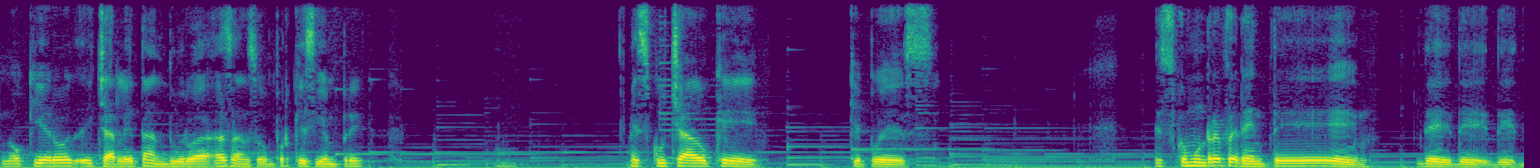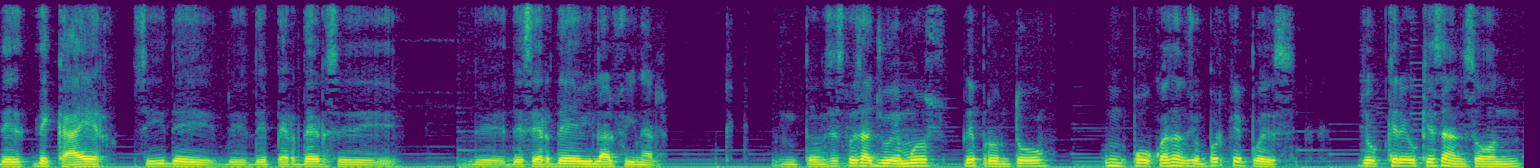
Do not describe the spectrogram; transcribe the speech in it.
no quiero echarle tan duro a Sansón porque siempre he escuchado que, que pues es como un referente de, de, caer, ¿sí? de, perderse, de, ser débil al final. Entonces pues ayudemos de pronto un poco a Sansón porque pues yo creo que Sansón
